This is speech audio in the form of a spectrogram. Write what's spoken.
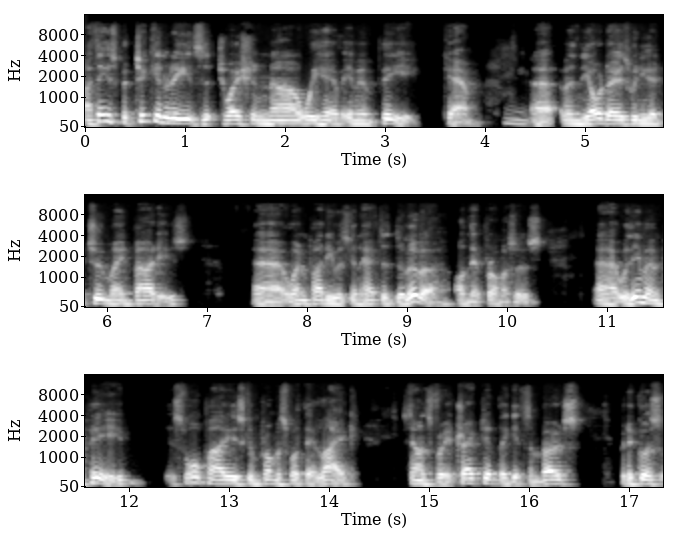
I think it's particularly the situation now we have MMP, Cam. Mm. Uh, in the old days when you had two main parties, uh, one party was going to have to deliver on their promises. Uh, with MMP, small parties can promise what they like. Sounds very attractive. They get some votes. But of course,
